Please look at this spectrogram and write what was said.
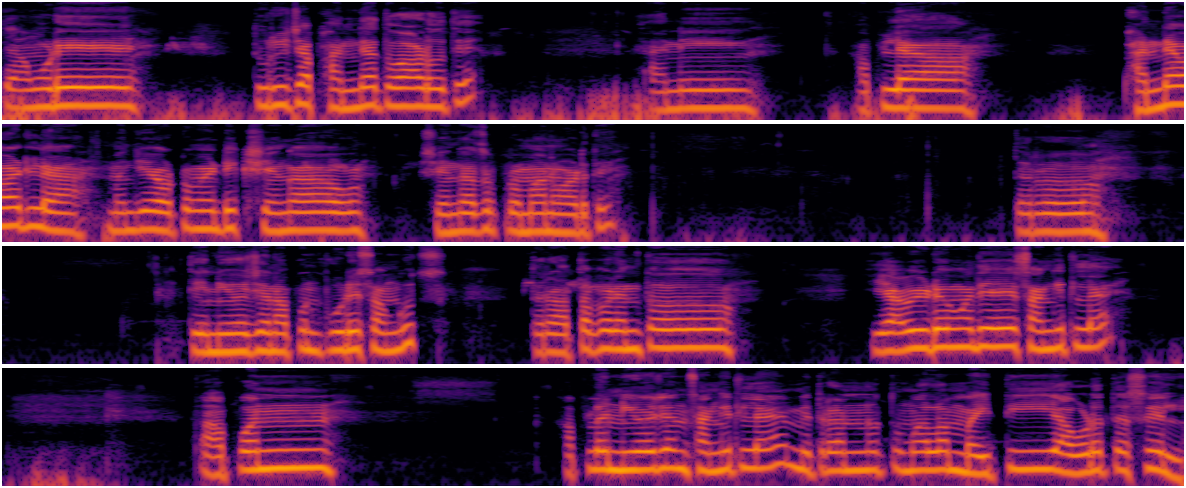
त्यामुळे तुरीच्या फांद्यात वाढ होते आणि आपल्या फांद्या वाढल्या म्हणजे ऑटोमॅटिक शेंगा शेंगाचं प्रमाण वाढते. तर ते नियोजन आपण पुढे सांगूच. तर आतापर्यंत या व्हिडिओमध्ये सांगितलं आहे आपण आपलं नियोजन सांगितलं आहे मित्रांनो तुम्हाला माहिती आवडत असेल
